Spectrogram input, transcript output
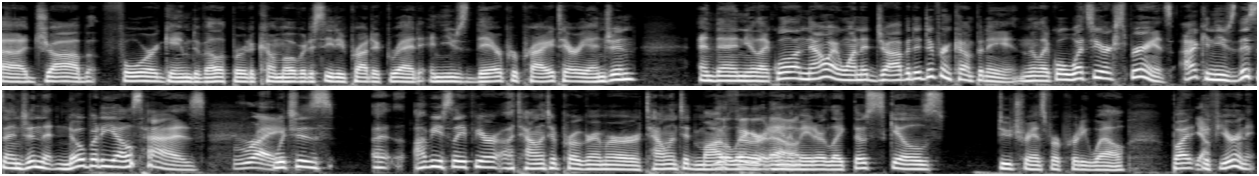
uh, job for a game developer to come over to CD Projekt Red and use their proprietary engine. And then you're like, well, now I want a job at a different company. And they're like, well, what's your experience? I can use this engine that nobody else has. Right. Which is uh, obviously, if you're a talented programmer or talented modeler or it out. animator, like those skills do transfer pretty well. But Yeah. if you're an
